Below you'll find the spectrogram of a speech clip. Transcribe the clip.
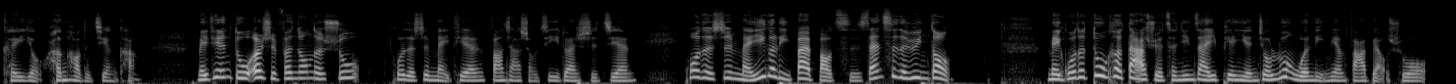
可以有很好的健康。每天读二十分钟的书，或者是每天放下手机一段时间，或者是每一个礼拜保持三次的运动。美国的杜克大学曾经在一篇研究论文里面发表说。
